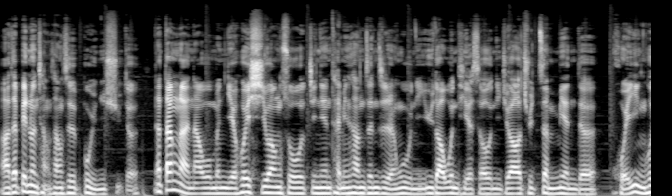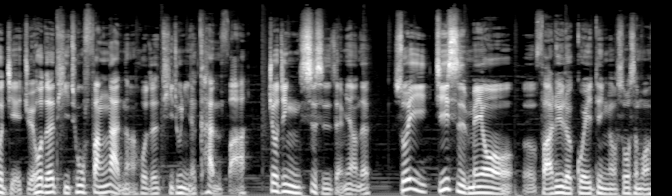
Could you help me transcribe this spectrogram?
啊，在辩论场上是不允许的。那当然呢、啊，我们也会希望说，今天台面上政治人物，你遇到问题的时候，你就要去正面的回应或解决，或者提出方案啊，或者提出你的看法，究竟事实怎么样的。所以，即使没有呃法律的规定哦，说什么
